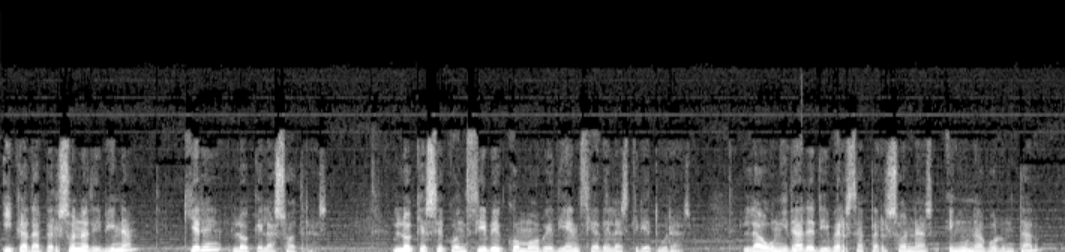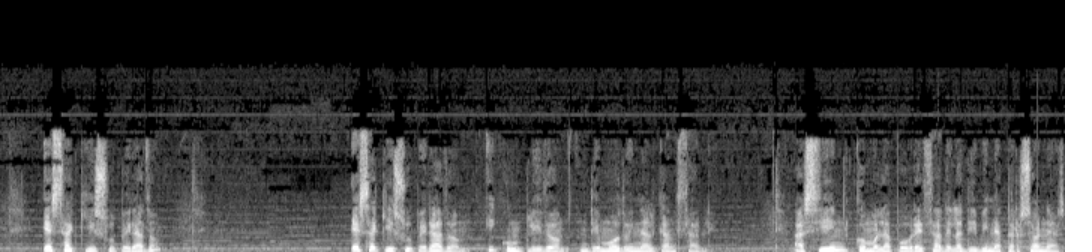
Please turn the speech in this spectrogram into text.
y cada persona divina quiere lo que las otras, lo que se concibe como obediencia de las criaturas, la unidad de diversas personas en una voluntad, es aquí superado, es aquí superado y cumplido de modo inalcanzable. Así como la pobreza de las divinas personas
